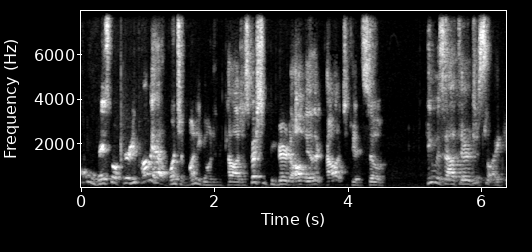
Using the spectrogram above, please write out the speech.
having a baseball career, he probably had a bunch of money going into college, especially compared to all the other college kids. So he was out there just like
